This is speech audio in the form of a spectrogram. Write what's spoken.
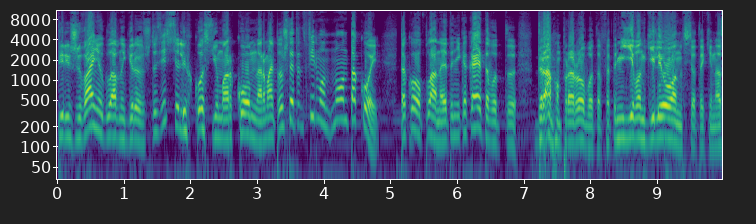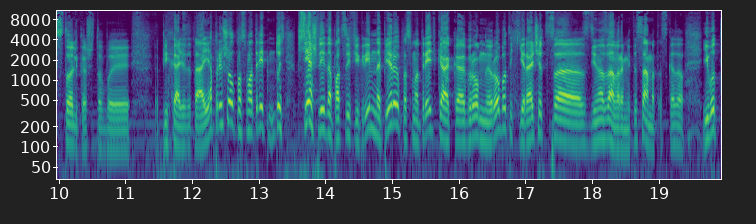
переживаний у главных героев, что здесь все легко с юморком, нормально, потому что этот фильм, он, ну, он такой, такого плана, это не какая-то вот э, драма про роботов, это не Евангелион все-таки настолько, чтобы пихать вот это, а я пришел посмотреть, ну, то есть все шли на Pacific Rim на первый посмотреть, как огромные роботы херачатся с динозаврами, ты сам это сказал. И вот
